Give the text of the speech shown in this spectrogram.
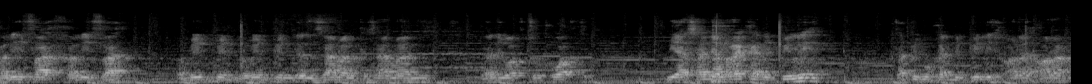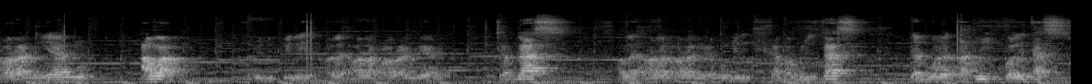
khalifah-khalifah pemimpin-pemimpin dari zaman ke zaman dari waktu ke waktu. Biasanya mereka dipilih tapi bukan dipilih oleh orang-orang yang awam, tapi dipilih oleh orang-orang yang cerdas, oleh orang-orang yang memiliki kapabilitas dan mengetahui kualitas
